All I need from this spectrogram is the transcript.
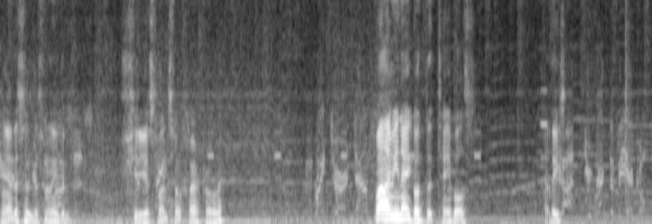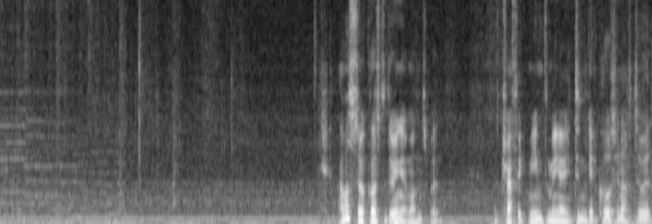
Yeah, this is definitely the shittiest one so far, probably. Well, I mean, I got the tables. At least. I was so close to doing it once, but the traffic memed me. I didn't get close enough to it.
